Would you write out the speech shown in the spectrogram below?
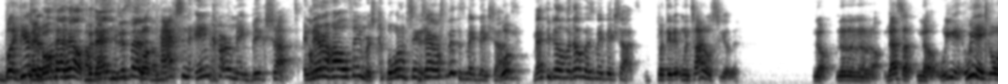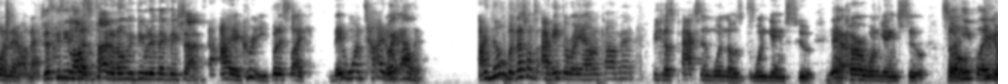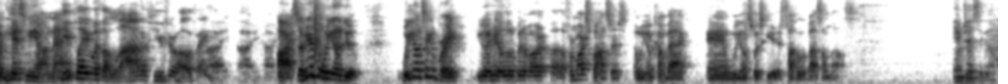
But here's They the both had help, but that you just said but it. Paxson and Kerr made big shots, and oh. they're Hall of Famers. But what I'm saying is, Gerald Smith has made big shots. What- Matthew Dellavedova has made big shots. but they didn't win titles together. No, no, no, no, no. That's a no. We ain't, we ain't going there on that. Just because he Because- lost the title, don't mean people didn't make big shots. I, I agree, but it's like they won titles. Wait, Allen. I know, but that's what I'm, I hate the Ray Allen comment because Paxson won those win games too, and Yeah. Kerr won games too. So But he played you can with- miss me on that. He played with a lot of future Hall of All Famers. right, all right, all right. All right, so here's what we're gonna do. We're gonna take a break. You're gonna hear a little bit of our uh, from our sponsors, and we're gonna come back and we're gonna switch gears, talk about something else. MJ's to go.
